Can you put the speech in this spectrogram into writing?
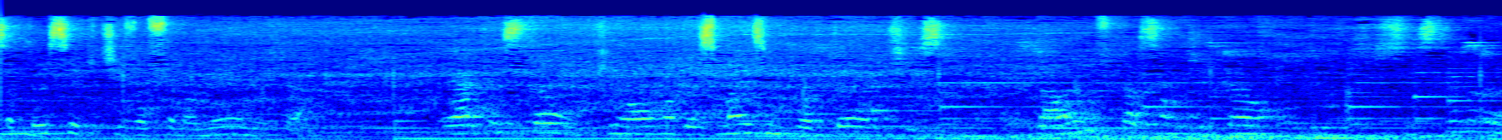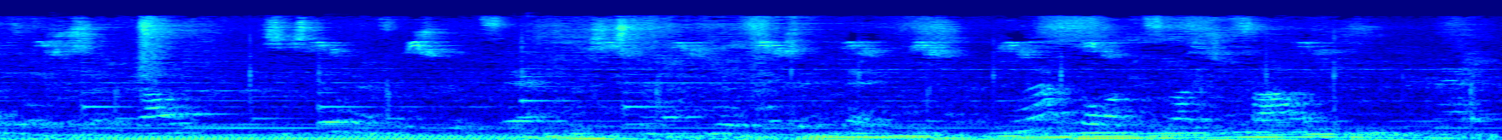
essa perceptiva fenomênica, é a questão que é uma das mais importantes da unificação de campo do sistema nervoso central, sistema nervoso periférico e sistema nervoso entérico. Não é à toa que Freud fala né,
